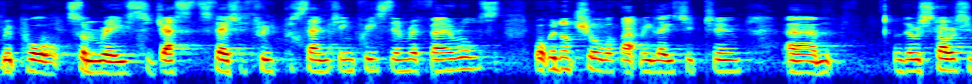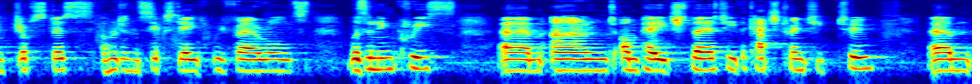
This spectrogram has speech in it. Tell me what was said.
report summary suggests 33% increase in referrals, but we're not sure what that related to. Um, the restorative justice, 168 referrals, was an increase. Um, and on page 30, the catch-22 um,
